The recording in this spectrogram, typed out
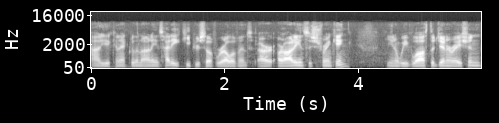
how do you connect with an audience? How do you keep yourself relevant? Our, our audience is shrinking. You know, we've lost a generation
